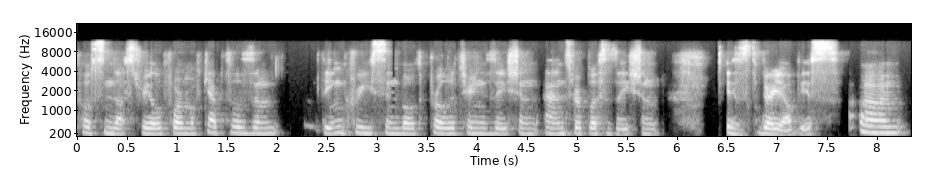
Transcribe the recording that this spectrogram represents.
post-industrial form of capitalism, the increase in both proletarianization and surplusization is very obvious. Um,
